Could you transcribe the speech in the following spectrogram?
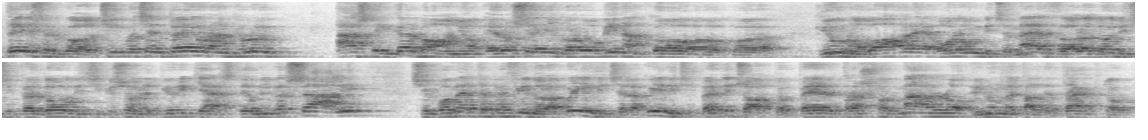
Desert Gold, 500 euro anche lui asta in carbonio e lo scegli con la bobina co, co, che uno vuole o l'11,5 o la 12x12 che sono le più richieste universali si può mettere perfino la 15 e la 15x18 per trasformarlo in un metal detector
